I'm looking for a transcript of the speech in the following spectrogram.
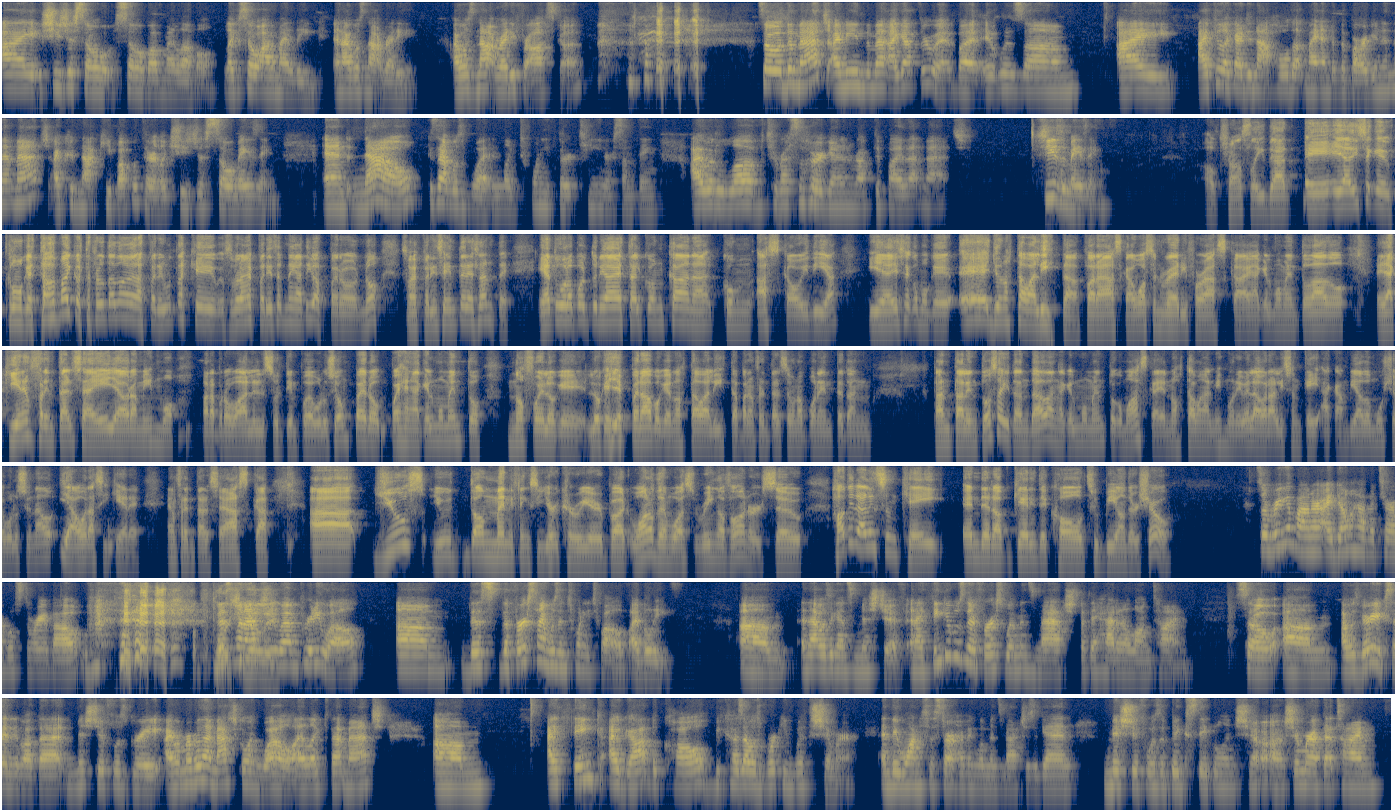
I she's just so so above my level, like so out of my league, and I was not ready. I was not ready for Asuka. so the match, I mean, the match, I got through it, but it was um I I feel like I did not hold up my end of the bargain in that match. I could not keep up with her. Like she's just so amazing. And now, because that was what in like 2013 or something, I would love to wrestle her again and rectify that match. She's amazing. I'll translate that. Eh, ella dice que como que estás, Michael, estás preguntando de las preguntas que son experiencias negativas, pero no, son experiencias interesantes. Ella tuvo la oportunidad de estar con Kana, con Asuka hoy día, y ella dice como que eh, yo no estaba lista para Asuka, I wasn't ready for Asuka en aquel momento dado. Ella quiere enfrentarse a ella ahora mismo para probarle su tiempo de evolución, pero pues en aquel momento no fue lo que, lo que ella esperaba porque no estaba lista para enfrentarse a un oponente tan, tan talentosa y tan dada en aquel momento como Asuka. Ellos no estaban al mismo nivel. Ahora Allysin Kay ha cambiado mucho, evolucionado y ahora sí quiere enfrentarse a Asuka. Uh, you, you've done many things in your career, but one of them was Ring of Honor. So how did Allysin Kay ended up getting the call to be on their show? So Ring of Honor, I don't have a terrible story about. this one actually went pretty well. Um, this the first time was in 2012, I believe um, and that was against MsChif. And I think it was their first women's match that they had in a long time. So um, I was very excited about that. MsChif was great. I remember that match going well. I liked that match. Um, I think I got the call because I was working with Shimmer and they wanted to start having women's matches again. MsChif was a big staple in Sh- uh, Shimmer at that time.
